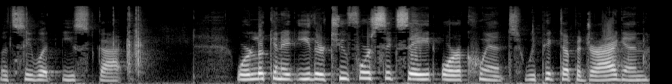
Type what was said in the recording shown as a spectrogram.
Let's see what East got. We're looking at either 2468 or a quint. We picked up a dragon.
